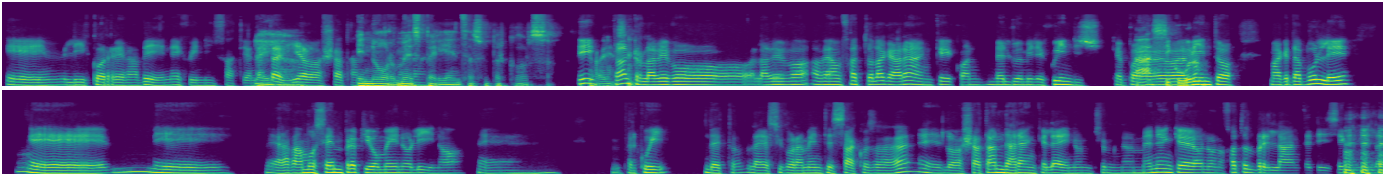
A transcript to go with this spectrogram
e lì correva bene, quindi infatti è andata Lei via, l'ho lasciata. Enorme esperienza sul percorso. Sì, tra l'altro l'avevo, l'avevo, avevamo fatto la gara anche quando, nel 2015, che poi ah, aveva vinto Magda Bollé e, e, eravamo sempre più o meno lì, no? E, per cui ho detto, lei sicuramente sa cosa è e l'ho lasciata andare anche lei, non, cioè, non, neanche, non ho fatto il brillante di seguirla.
